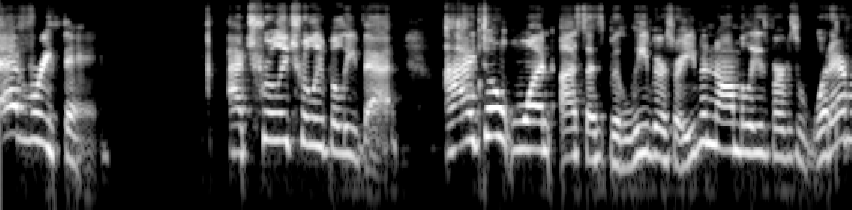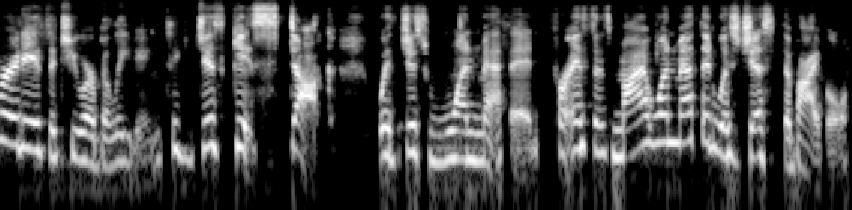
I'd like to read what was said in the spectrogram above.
everything. I truly, truly believe that. I don't want us as believers or even non believers, whatever it is that you are believing, to just get stuck with just one method. For instance, my one method was just the Bible,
